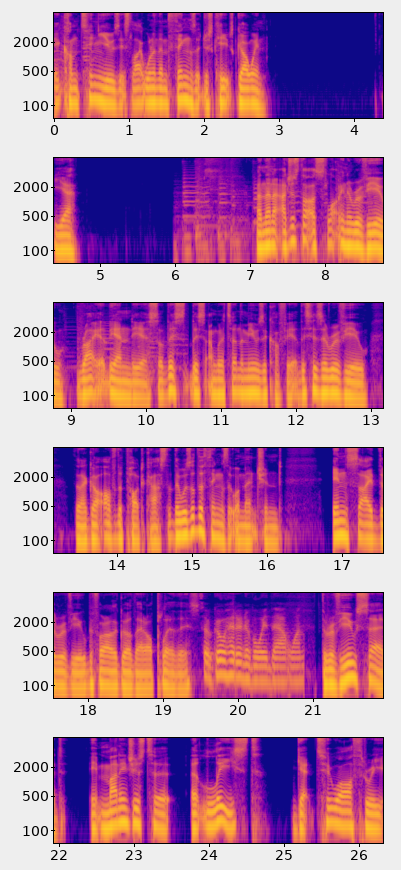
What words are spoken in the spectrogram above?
It continues. It's like one of them things that just keeps going. Yeah. And then I just thought I'd slot in a review right at the end here. So this this I'm going to turn the music off here. This is a review that I got of the podcast. There was other things that were mentioned inside the review. Before I go there, I'll play this. So go ahead and avoid that one. The review said it manages to at least get two or three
